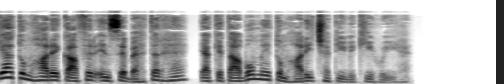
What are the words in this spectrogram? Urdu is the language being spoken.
کیا تمہارے کافر ان سے بہتر ہیں یا کتابوں میں تمہاری چھٹی لکھی ہوئی ہے؟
